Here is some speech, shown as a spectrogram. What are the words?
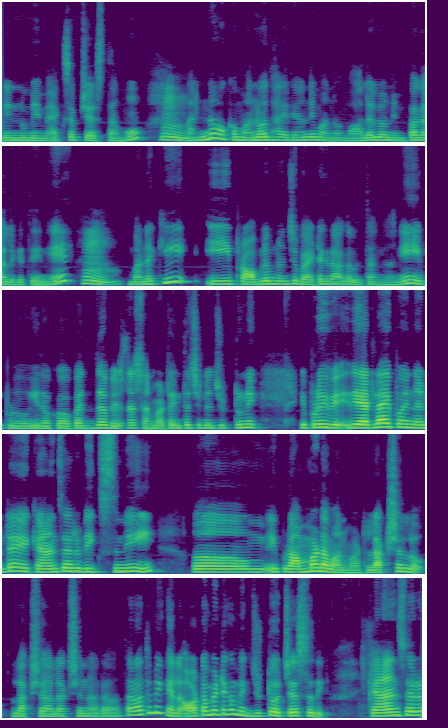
నిన్ను మేము యాక్సెప్ట్ చేస్తాము. అన్న ఒక మనోధైర్యాన్ని మనం వాళ్ళలో నింపగలిగితేనే. మనకి ఈ ప్రాబ్లం నుంచి బయటకు రాగలుగుతాం కానీ ఇప్పుడు ఇది ఒక పెద్ద బిజినెస్ అన్నమాట ఇంత చిన్న జుట్టుని ఇప్పుడు ఇది ఎట్లా అయిపోయిందంటే క్యాన్సర్ విగ్స్ని ఇప్పుడు అమ్మడం అనమాట లక్షల్లో లక్ష లక్షన్నర. తర్వాత మీకు ఎలా ఆటోమేటిక్గా మీకు జుట్టు వచ్చేస్తుంది. క్యాన్సర్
